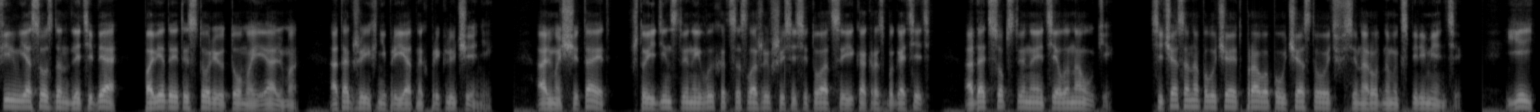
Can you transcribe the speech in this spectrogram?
Фильм «Я создан для тебя» поведает историю Тома и Альма, а также их неприятных приключений. Альма считает, что единственный выход со сложившейся ситуации как разбогатеть, отдать собственное тело науке. Сейчас она получает право поучаствовать в всенародном эксперименте. Ей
